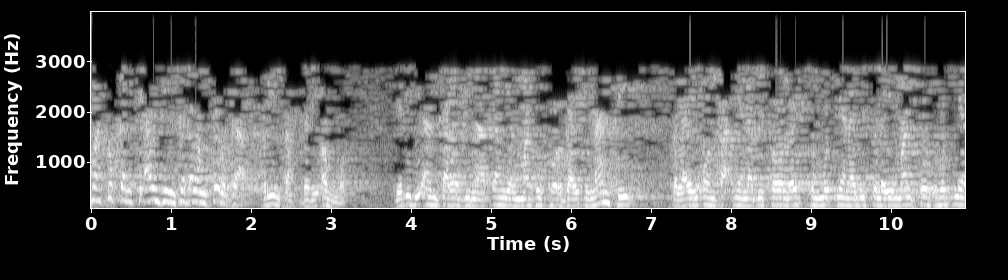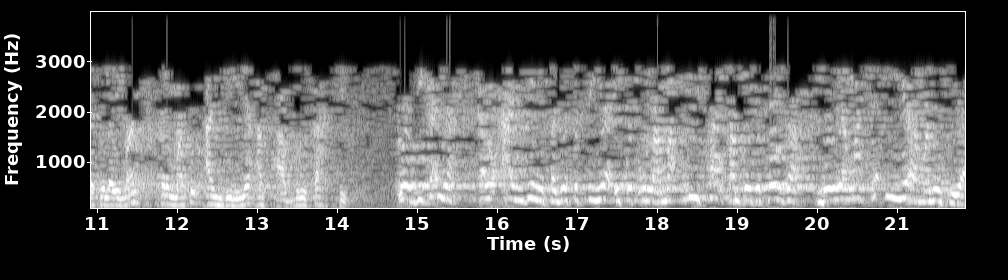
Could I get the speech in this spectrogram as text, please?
masukkan si anjing ke dalam surga. Perintah dari Allah. Jadi di antara binatang yang masuk surga itu nanti selain ontaknya Nabi Soleh, semutnya Nabi Sulaiman, hudhudnya Sulaiman, termasuk anjingnya Ashabul Kahfi. Logikanya, kalau anjing saja setia ikut ulama bisa sampai ke surga. Dia masa iya manusia.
